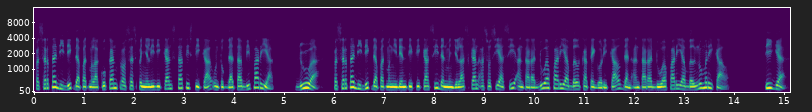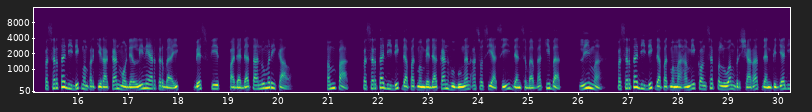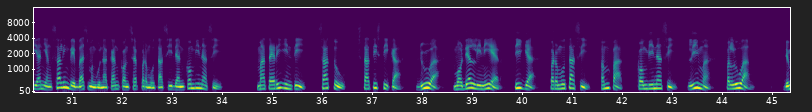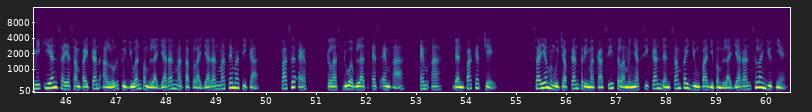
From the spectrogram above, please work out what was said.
Peserta didik dapat melakukan proses penyelidikan statistika untuk data bivariat. 2. Peserta didik dapat mengidentifikasi dan menjelaskan asosiasi antara dua variabel kategorikal dan antara dua variabel numerikal. 3. Peserta didik memperkirakan model linear terbaik, best fit, pada data numerikal. 4. Peserta didik dapat membedakan hubungan asosiasi dan sebab akibat. 5. Peserta didik dapat memahami konsep peluang bersyarat dan kejadian yang saling bebas menggunakan konsep permutasi dan kombinasi. Materi inti 1. Statistika 2. Model linier 3. Permutasi 4. Kombinasi 5. Peluang Demikian saya sampaikan alur tujuan pembelajaran mata pelajaran matematika. Fase F, kelas 12 SMA, MA, dan paket C. Saya mengucapkan terima kasih telah menyaksikan dan sampai jumpa di pembelajaran selanjutnya.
